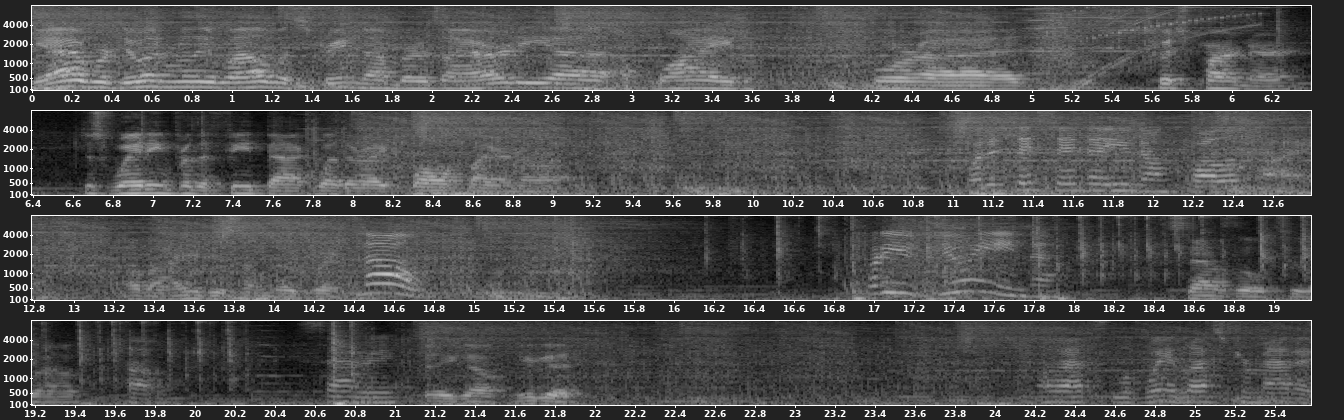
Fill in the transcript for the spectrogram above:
Yeah, we're doing really well with stream numbers. I already uh, applied for a Twitch partner. Just waiting for the feedback whether I qualify or not. What if they say that you don't qualify? Hold on, I need to do something real quick. No! What are you doing? Sounds a little too loud. Oh. Sorry. There you go. You're good. Oh, that's way less dramatic.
